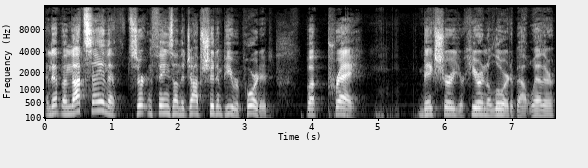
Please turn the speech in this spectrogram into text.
And I'm not saying that certain things on the job shouldn't be reported, but pray. Make sure you're hearing the Lord about whether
